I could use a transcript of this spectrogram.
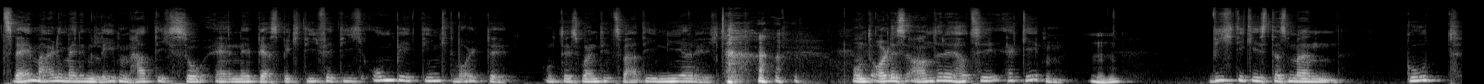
zweimal in meinem Leben hatte ich so eine Perspektive, die ich unbedingt wollte. Und das waren die zwei, die ich nie erreicht habe. und alles andere hat sie ergeben. Mhm. Wichtig ist, dass man gut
